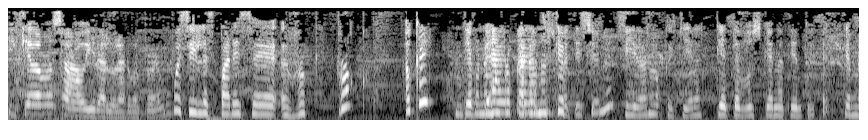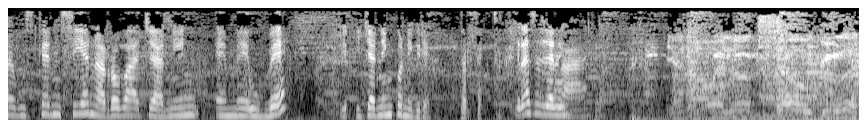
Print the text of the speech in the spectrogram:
¿Y qué vamos a oír a lo largo del programa? Pues si les parece rock, rock. Ok. ¿Que ponemos rock sus peticiones? Pidan lo que quieran. ¿Que te busquen a ti en Twitter? Que me busquen, sí, en arroba Janine MV y Janine con Y. Perfecto. Gracias, Janine. You know it looks so good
